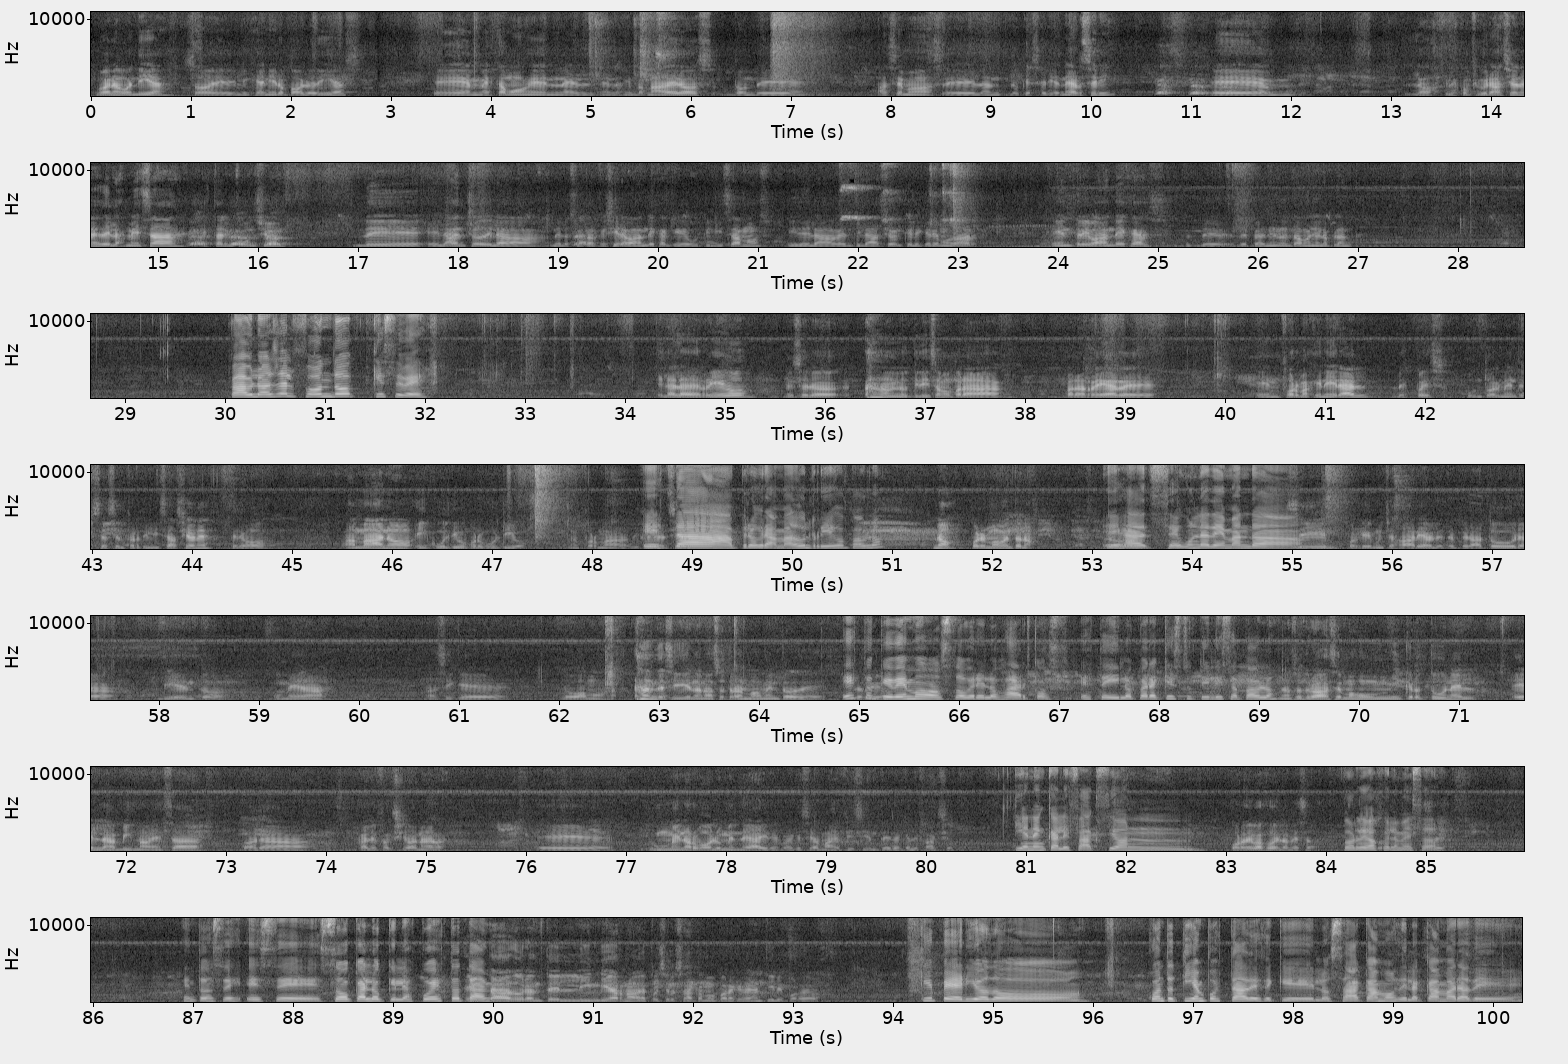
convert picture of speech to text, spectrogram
Bueno, buen día. Soy el ingeniero Pablo Díaz. Eh, estamos en, los invernaderos donde hacemos eh, lo que sería nursery. Eh, las configuraciones de las mesas están en función del ancho de la, superficie de la bandeja que utilizamos y de la ventilación que le queremos dar entre bandejas dependiendo del tamaño de la planta. Pablo, allá al fondo, ¿qué se ve? El ala de riego, eso lo, utilizamos para, para regar eh, en forma general, después puntualmente se hacen fertilizaciones, pero a mano y cultivo por cultivo, en forma diferenciada. ¿Está programado el riego, Pablo? No, por el momento no. Es según la demanda... Sí, porque hay muchas variables, temperatura, viento, humedad, así que lo vamos decidiendo nosotros al momento de... Esto que vemos sobre los arcos, este hilo, ¿para qué se utiliza, Pablo? Nosotros hacemos un microtúnel en la misma mesada para calefaccionar eh, un menor volumen de aire para que sea más eficiente la calefacción. ¿Tienen calefacción? Por debajo de la mesa. Por debajo de la mesa. Entonces ese zócalo que le has puesto también... Está durante el invierno, después se lo sacamos para que ventile por debajo. ¿Qué periodo, cuánto tiempo está desde que lo sacamos de la cámara de,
